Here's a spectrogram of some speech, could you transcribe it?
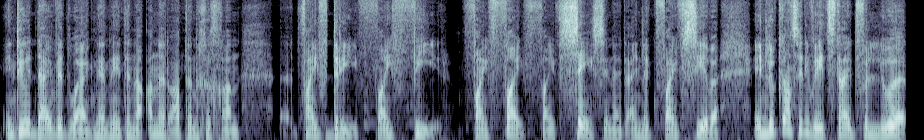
En toe David Wagner net in 'n ander rat ingegaan 5-3 5-4 5-5, 5-6 en uiteindelik 5-7 en Lucas het die wedstryd verloor,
